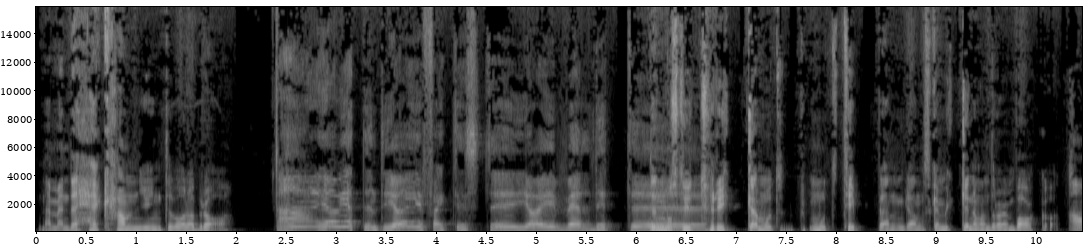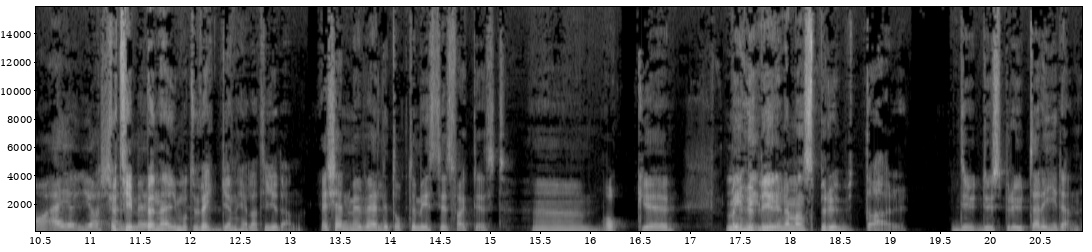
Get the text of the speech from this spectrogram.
Nej, men det här kan ju inte vara bra. Ah, jag vet inte. Jag är faktiskt, eh, jag är väldigt... eh, Den måste ju trycka mot, mot tippen ganska mycket när man drar den bakåt. Ja, nej, jag, jag För känner tippen mig... är ju mot väggen hela tiden. Jag känner mig väldigt optimistisk faktiskt. Ehm, och eh, Men Det- hur det- blir det det- när man sprutar? du, du sprutar i den.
